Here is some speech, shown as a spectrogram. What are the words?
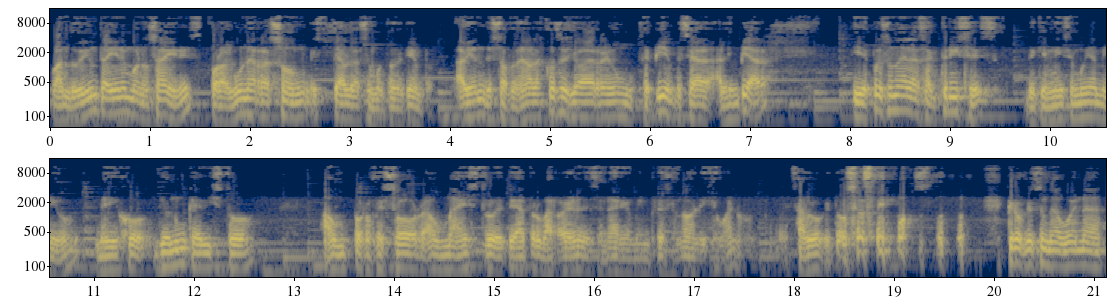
Cuando di un taller en Buenos Aires, por alguna razón, esto te hablo hace un montón de tiempo, habían desordenado las cosas, yo agarré un cepillo y empecé a, limpiar, y después una de las actrices, de quien me hice muy amigo, me dijo, yo nunca he visto a un profesor, a un maestro de teatro barrer el escenario, me impresionó, le dije, bueno, es algo que todos hacemos. Creo que es una buena,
